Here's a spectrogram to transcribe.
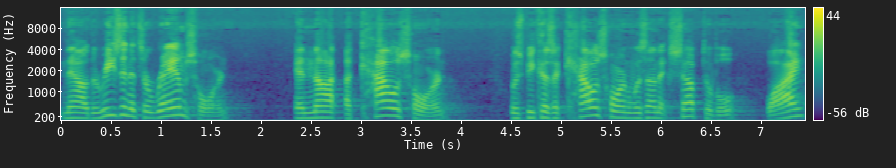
Now, the reason it's a ram's horn and not a cow's horn was because a cow's horn was unacceptable. Why?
